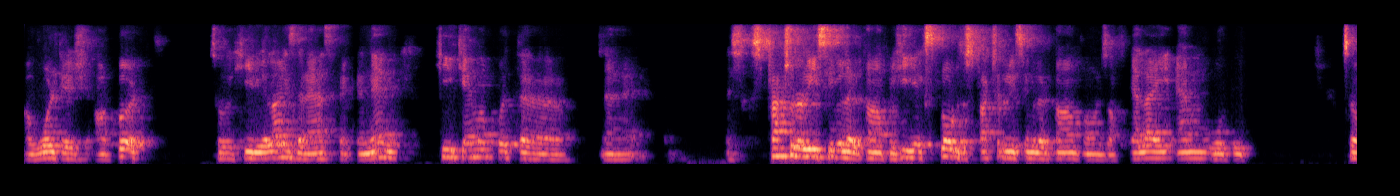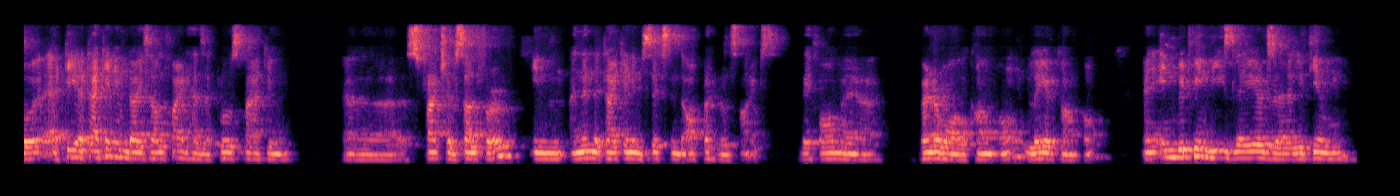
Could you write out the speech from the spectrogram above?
voltage output. So he realized that aspect, and then he came up with uh, structurally similar compound. He explored the structurally similar compounds of LiMO2. So a titanium disulfide has a close packing uh, structure sulfur in, and then the titanium sits in the octahedral sites. They form a van der Waals compound, layered compound. And in between these layers, uh, lithium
